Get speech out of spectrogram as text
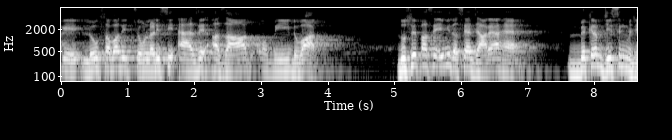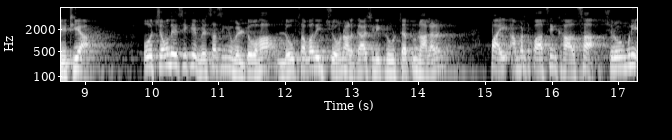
ਕੇ ਲੋਕ ਸਭਾ ਦੀ ਚੋਣ ਲੜੀ ਸੀ ਐਜ਼ ਏ ਆਜ਼ਾਦ ਉਮੀਦਵਾਰ। ਦੂਸਰੇ ਪਾਸੇ ਇਹ ਵੀ ਦੱਸਿਆ ਜਾ ਰਿਹਾ ਹੈ ਵਿਕਰਮਜੀਤ ਸਿੰਘ ਮਜੀਠੀਆ ਉਹ ਚਾਹੁੰਦੇ ਸੀ ਕਿ ਵਿਰਸਾ ਸਿੰਘ ਵਿਲਟੋਹਾ ਲੋਕ ਸਭਾ ਦੀ ਚੋਣ ਹਲਕਾ ਸ਼੍ਰੀ ਖਰੂਰ ਸਾਹਿਬ ਤੋਂ ਨਾ ਲੜਨ। ਭਾਈ ਅਮਰਤਪਾਲ ਸਿੰਘ ਖਾਲਸਾ, ਸ਼੍ਰੋਮਣੀ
